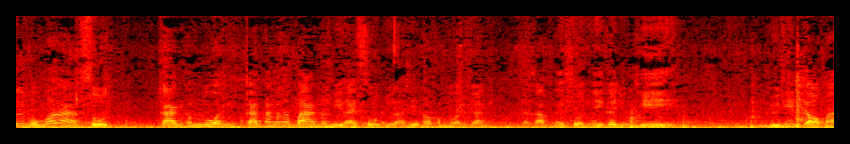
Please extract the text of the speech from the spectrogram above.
คือผมว่าสูตรการคำนวณการตั้งรัฐบาลมันมีหลายสูตรอยู่แล้วที่เขาคำนวณกันนะครับ ในส่วนนี้ก็อยู่ที่อยู่ที่จะออกมา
